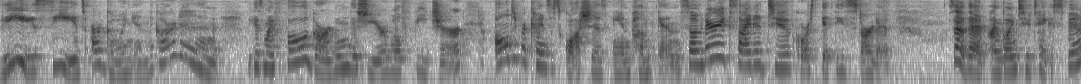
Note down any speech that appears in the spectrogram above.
these seeds are going in the garden because my fall garden this year will feature all different kinds of squashes and pumpkins. So I'm very excited to, of course, get these started. So then I'm going to take a spoon,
